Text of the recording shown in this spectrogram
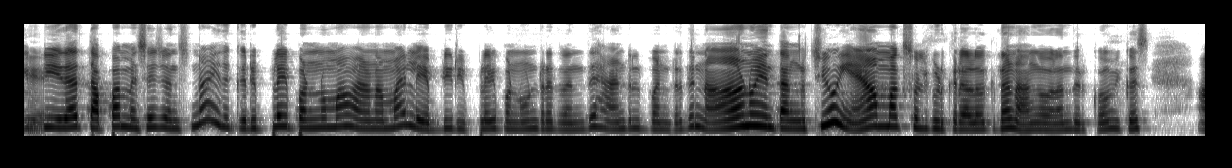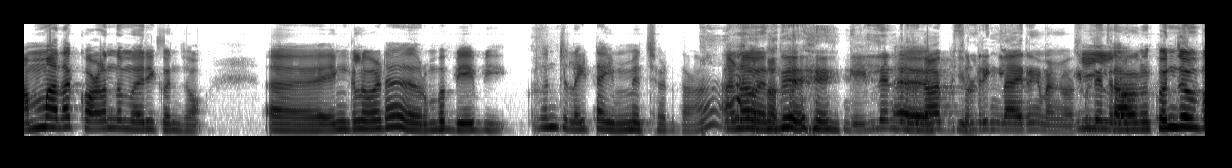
இப்படி ஏதாவது தப்பாக மெசேஜ் வந்துச்சுன்னா இதுக்கு ரிப்ளை பண்ணுமா வேணாமா இல்லை எப்படி ரிப்ளை பண்ணணுன்றது வந்து ஹேண்டில் பண்ணுறது நானும் என் தங்கச்சியும் என் அம்மாக்கு சொல்லி கொடுக்குற அளவுக்கு தான் நாங்கள் வளர்ந்துருக்கோம். பிகாஸ் அம்மா தான் குழந்த மாதிரி கொஞ்சம். எங்களோட ரொம்ப பேபி கொஞ்சம் லைட்டாக இம்மெச்சர் தான். ஆனால் வந்து சொல்றீங்களா? இருங்க நாங்க இல்ல இல்ல அவங்க கொஞ்சம்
